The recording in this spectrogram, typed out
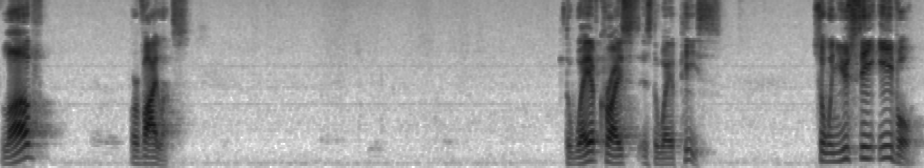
Love or violence? The way of Christ is the way of peace. So when you see evil,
